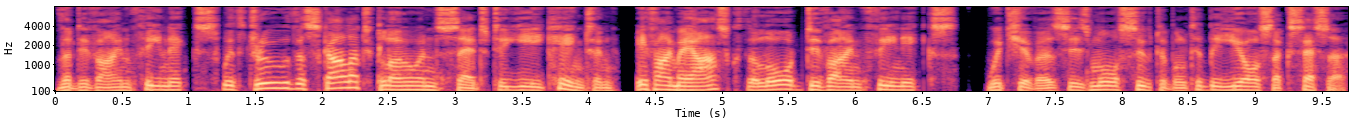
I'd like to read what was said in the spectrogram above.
The divine phoenix withdrew the scarlet glow and said to Yi Qingtang, If I may ask the Lord divine phoenix, which of us is more suitable to be your successor?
